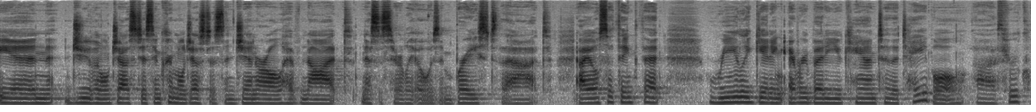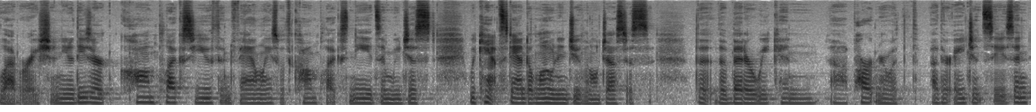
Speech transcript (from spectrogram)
in juvenile justice and criminal justice in general have not necessarily always embraced that. I also think that really getting everybody you can to the table uh, through collaboration. You know, these are complex youth and families with complex needs, and we just we can't stand alone in juvenile justice. The, the better we can uh, partner with other agencies and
